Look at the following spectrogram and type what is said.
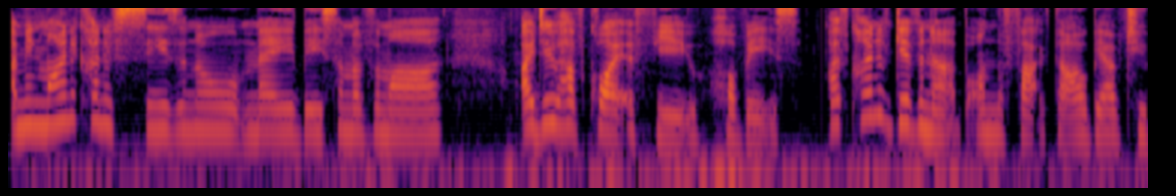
I mean, mine are kind of seasonal, maybe some of them are. I do have quite a few hobbies. I've kind of given up on the fact that I'll be able to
